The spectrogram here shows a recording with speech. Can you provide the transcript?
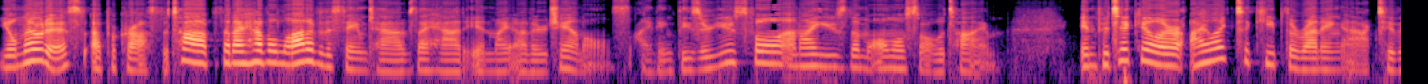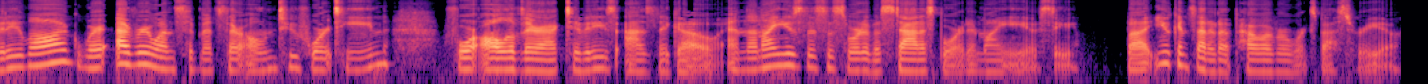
You'll notice up across the top that I have a lot of the same tabs I had in my other channels. I think these are useful and I use them almost all the time. In particular, I like to keep the running activity log where everyone submits their own 214 for all of their activities as they go. And then I use this as sort of a status board in my EOC, but you can set it up however works best for you.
